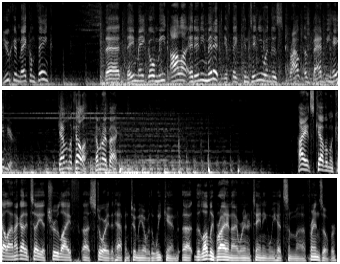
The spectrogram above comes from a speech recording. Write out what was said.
You can make them think that they may go meet Allah at any minute if they continue in this route of bad behavior. Kevin McCullough, coming right back. Hi, it's Kevin McCullough, and I got to tell you a true life uh, story that happened to me over the weekend. Uh, the lovely bride and I were entertaining, and we had some uh, friends over.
